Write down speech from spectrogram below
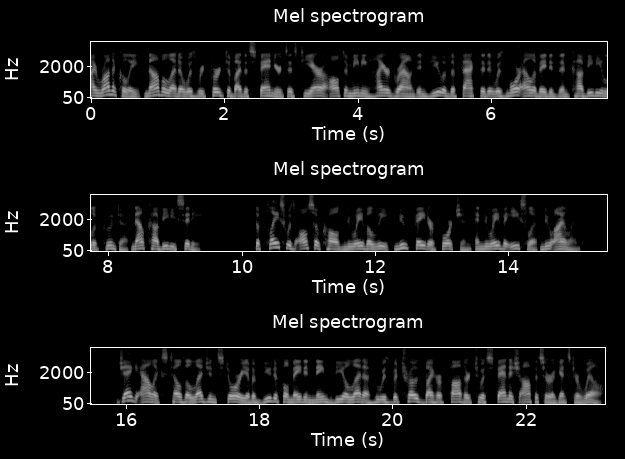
Ironically, Noveleta was referred to by the Spaniards as Tierra Alta meaning higher ground in view of the fact that it was more elevated than Cavite La Punta, now Cavite City. The place was also called Nueva Leyte, New Fate or Fortune, and Nueva Isla, New Island. Jeg Alex tells a legend story of a beautiful maiden named Violeta who was betrothed by her father to a Spanish officer against her will.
